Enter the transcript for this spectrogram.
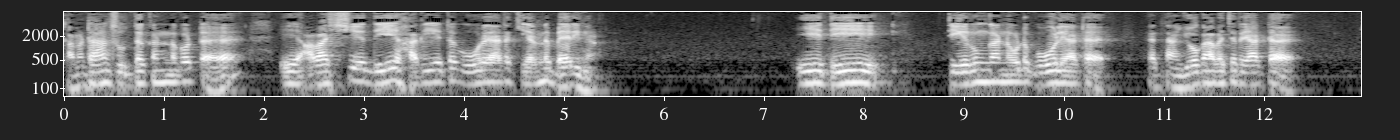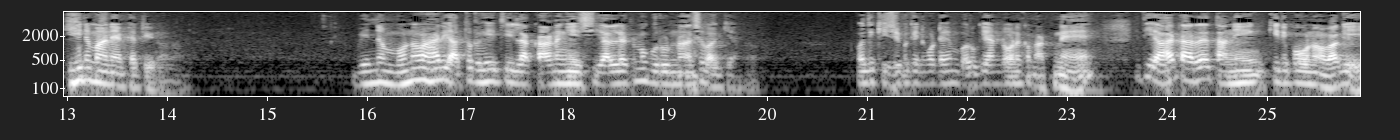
කමඨාන් සුද්ධ කරනකොට ඒ අවශ්‍ය දේ හරියට ගෝරයාට කියන්න බැරි නම් ඒ දේ තේරුම් ගන්නකොට ගෝලයට නැත්නම් යෝගාවචරයට හිණමානයක් ඇති වෙනවා. වෙන මොනවා හරි අතුරු හේතිලා කාණන්ගේ සියල්ලටම ගුරුන්නාංශ වාක්‍යයක්. මොකද කිසිම කෙනෙකුට එහෙම බොරු කියන්න ඕන කමක් නැහැ. ඉතින් යාට අර තනි කිරිපෝනවා වගේ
